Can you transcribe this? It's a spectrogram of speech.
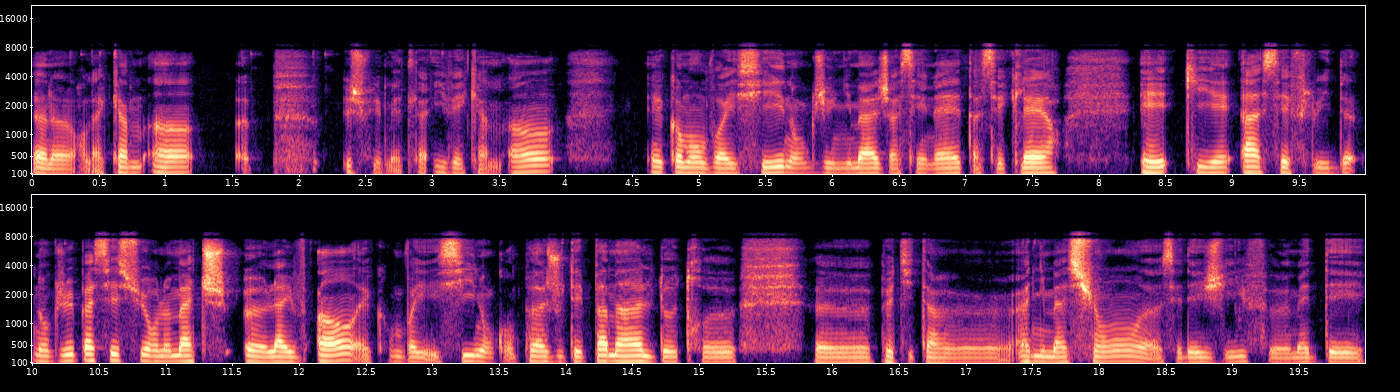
Alors, la cam 1, hop, je vais mettre la IV cam 1. Et comme on voit ici, donc j'ai une image assez nette, assez claire et qui est assez fluide. Donc je vais passer sur le match euh, live 1 et comme vous voyez ici, donc on peut ajouter pas mal d'autres euh, petites euh, animations, c'est des gifs, mettre des,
